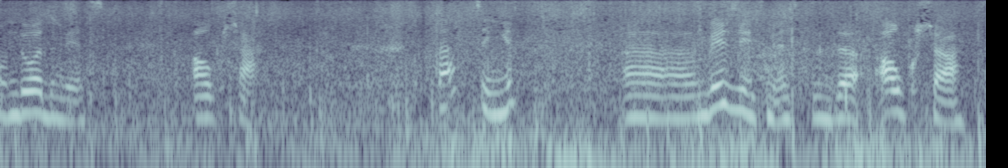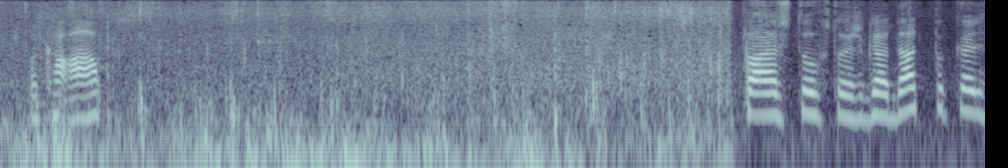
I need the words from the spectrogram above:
un dodamies augšā. Taciņa. Uh, virzīsimies tad augšā pa kāpu. Pāris tūkstoši gadu atpakaļ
